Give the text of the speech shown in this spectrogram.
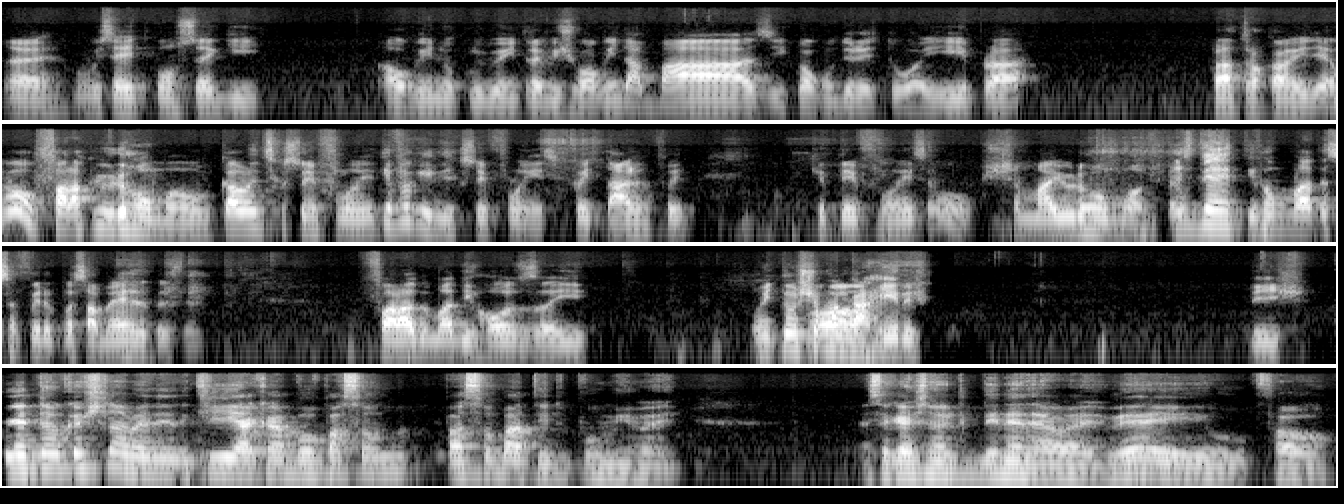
É, vamos ver se a gente consegue alguém no clube, uma entrevista com alguém da base, com algum diretor aí, pra, pra trocar uma ideia. Vou falar com o Yuri Romão. O Carlos disse que eu sou influente. Quem foi que disse que eu sou influência? Foi Thales, não foi? Que eu tenho influência. Vou chamar Yuri Romão. Presidente, vamos lá terça-feira com essa merda, presidente. Falar do Mar de Rosas aí. Ou então chamar. Carreiras. Deixa. Tem até um questionamento que acabou passando, passou batido por mim, velho. Essa questão de Nenel, velho. Vê aí, por favor.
